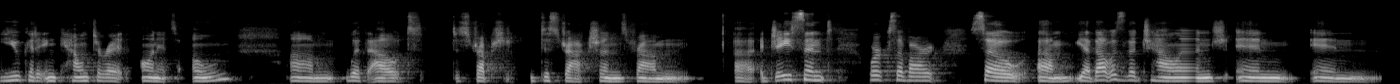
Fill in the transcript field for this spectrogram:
you could encounter it on its own um, without disruption, distractions from uh, adjacent works of art. So um, yeah, that was the challenge in in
